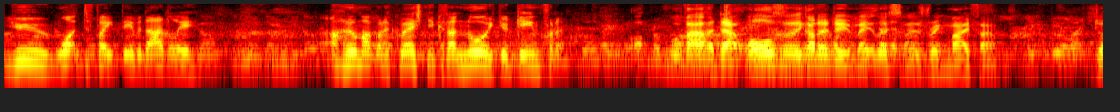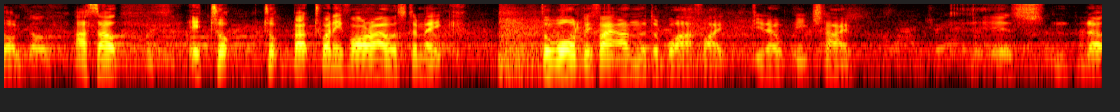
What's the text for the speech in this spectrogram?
you want to fight David Adeleye? Uh, who am I going to question you? Because I know you're game for it. Without a doubt, all they got to do, mate, listen, is ring my phone. Done. That's how. It took took about 24 hours to make the Wardley fight and the Dubois fight. You know, each time it's no,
